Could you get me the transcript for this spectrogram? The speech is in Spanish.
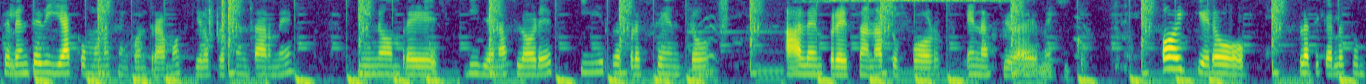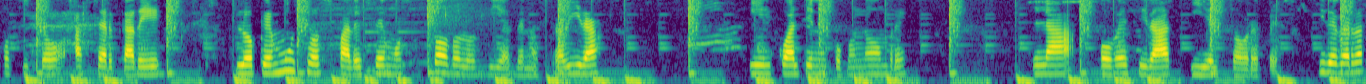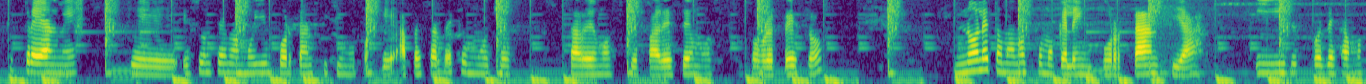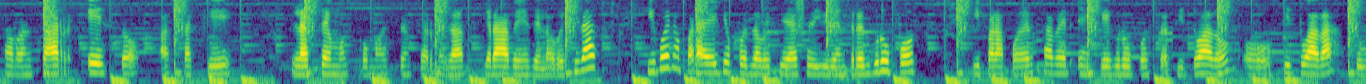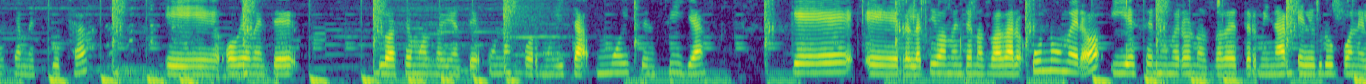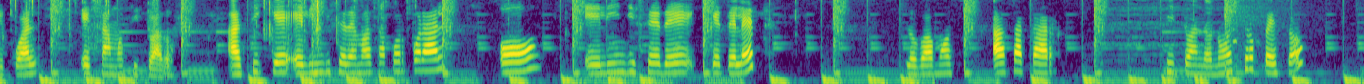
excelente día. ¿Cómo nos encontramos? Quiero presentarme. Mi nombre es Viviana Flores y represento a la empresa Natufor en la Ciudad de México. Hoy quiero platicarles un poquito acerca de lo que muchos padecemos todos los días de nuestra vida y el cual tiene como nombre la obesidad y el sobrepeso. Y de verdad que créanme que es un tema muy importantísimo porque a pesar de que muchos sabemos que padecemos sobrepeso, no le tomamos como que la importancia y después dejamos avanzar esto hasta que la hacemos como esta enfermedad grave de la obesidad. Y bueno, para ello pues la obesidad se divide en tres grupos y para poder saber en qué grupo está situado o situada, tú que me escuchas, eh, obviamente lo hacemos mediante una formulita muy sencilla que eh, relativamente nos va a dar un número y ese número nos va a determinar el grupo en el cual estamos situados. Así que el índice de masa corporal o el índice de Ketelet lo vamos a sacar situando nuestro peso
